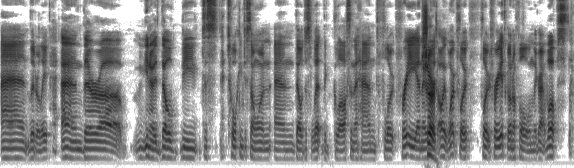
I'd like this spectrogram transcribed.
and literally, and they're, uh, you know, they'll be just talking to someone and they'll just let the glass in their hand float free, and they Sure. realize, oh, it won't float float free, it's gonna fall on the ground. Whoops.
